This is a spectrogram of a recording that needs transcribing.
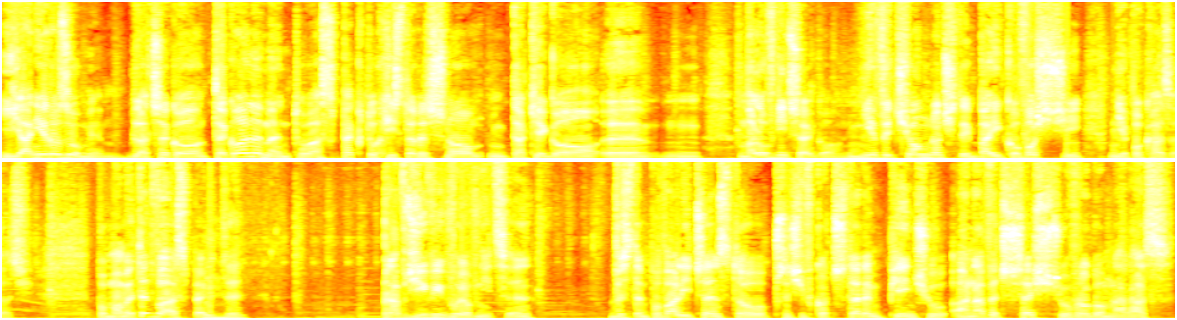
ja nie rozumiem, dlaczego tego elementu, aspektu historyczno takiego malowniczego, nie wyciągnąć tej bajkowości, nie pokazać. Bo mamy te dwa aspekty. Prawdziwi wojownicy występowali często przeciwko czterem, pięciu, a nawet sześciu wrogom na raz.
